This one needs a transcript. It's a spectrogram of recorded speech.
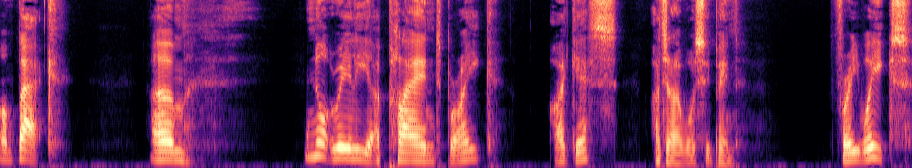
I'm back. Um, not really a planned break, I guess. I don't know, what's it been? Three weeks?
